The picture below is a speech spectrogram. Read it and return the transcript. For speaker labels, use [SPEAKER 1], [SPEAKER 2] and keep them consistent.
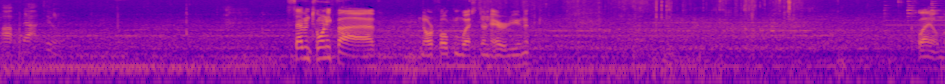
[SPEAKER 1] pop of out too.
[SPEAKER 2] 725 Norfolk and Western Air unit. Clam.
